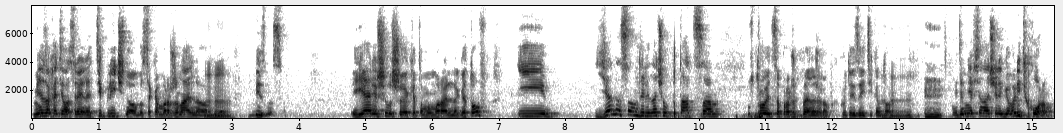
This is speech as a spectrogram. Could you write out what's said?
Мне захотелось реально тепличного, высокомаржинального Мгм. блин, бизнеса. И я решил, что я к этому морально готов. И я на самом деле начал пытаться устроиться проект-менеджером в какую-то из IT-контор, Мгм. где мне все начали говорить хором.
